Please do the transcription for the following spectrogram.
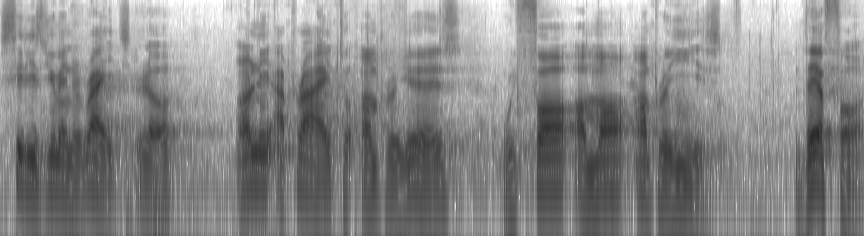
City's human rights law only applied to employers with four or more employees. Therefore,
